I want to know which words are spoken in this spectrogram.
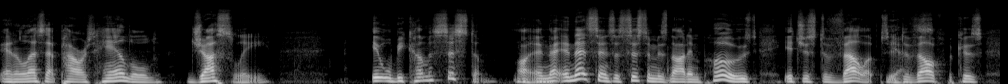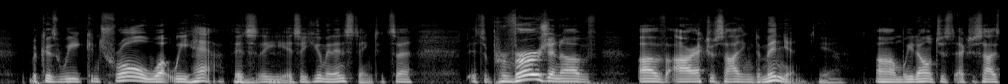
and unless that power is handled justly, it will become a system. Uh, and that, in that sense, a system is not imposed; it just develops. It develops because because we control what we have. It's the it's a human instinct. It's a it's a perversion of of our exercising dominion. Yeah. Um, we don't just exercise,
